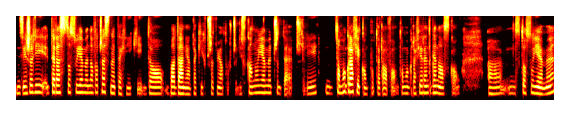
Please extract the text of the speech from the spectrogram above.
Więc jeżeli teraz stosujemy nowoczesne techniki do badania takich przedmiotów, czyli skanujemy 3D, czyli tomografię komputerową, tomografię rentgenowską, stosujemy,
